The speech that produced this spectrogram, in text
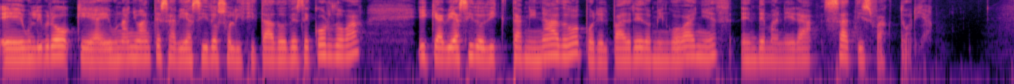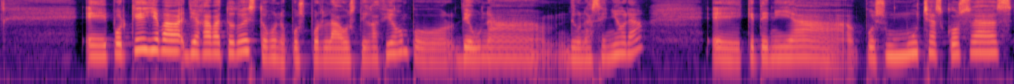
Eh, un libro que eh, un año antes había sido solicitado desde Córdoba y que había sido dictaminado por el padre Domingo Báñez de manera satisfactoria. Eh, ¿Por qué llegaba todo esto? Bueno, pues por la hostigación por, de, una, de una señora eh, que tenía pues muchas cosas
